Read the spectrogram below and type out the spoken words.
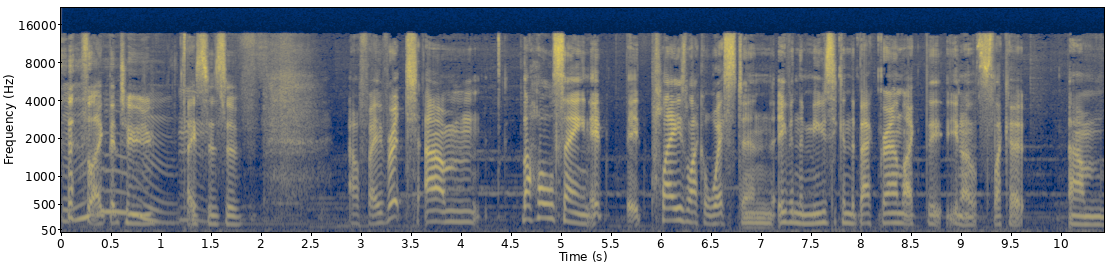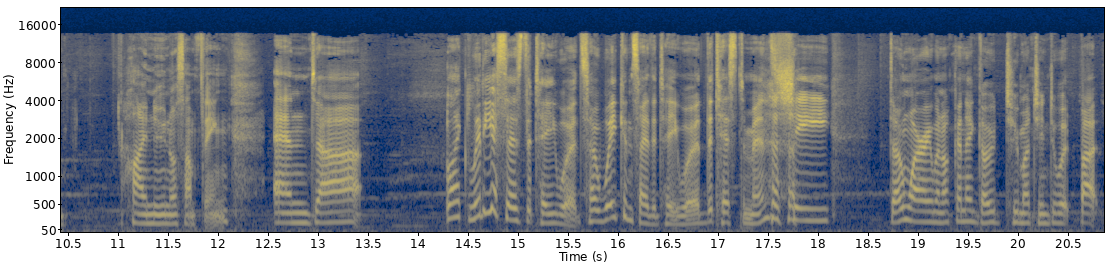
it's like the two faces of our favourite. Um, the whole scene, it, it plays like a western. Even the music in the background, like the you know, it's like a um, high noon or something. And uh, like Lydia says the T word, so we can say the T word, the testaments. she, don't worry, we're not going to go too much into it, but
